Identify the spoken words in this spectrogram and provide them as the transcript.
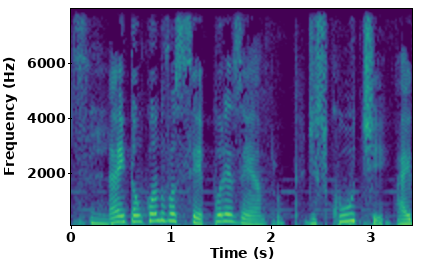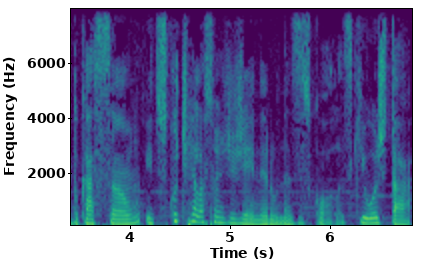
Sim. né? Então, quando você, por exemplo, discute a educação e discute relações de gênero nas escolas, que hoje está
